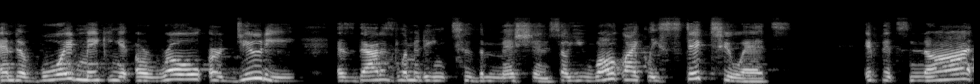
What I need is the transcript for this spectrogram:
and avoid making it a role or duty as that is limiting to the mission. So you won't likely stick to it if it's not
